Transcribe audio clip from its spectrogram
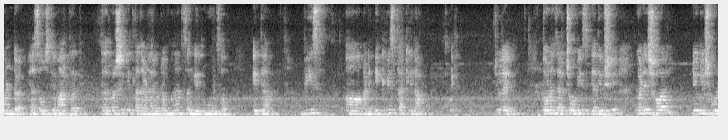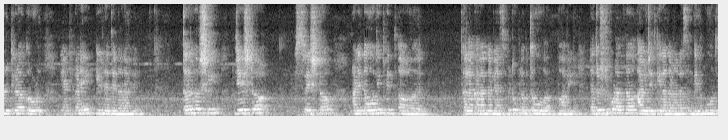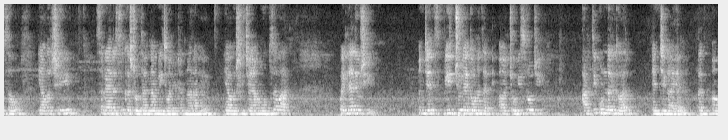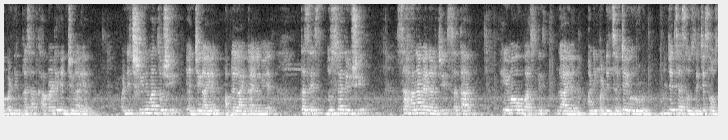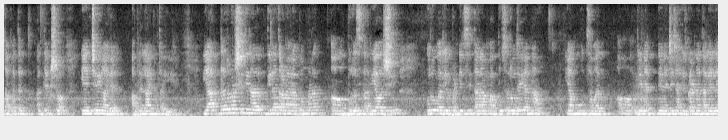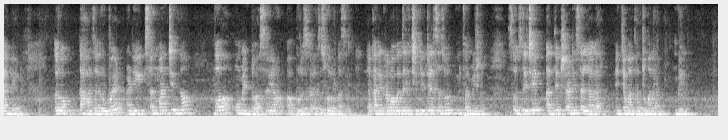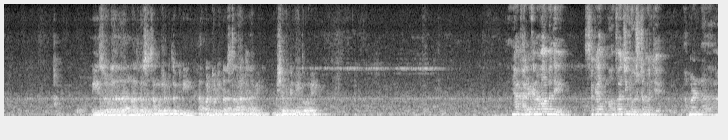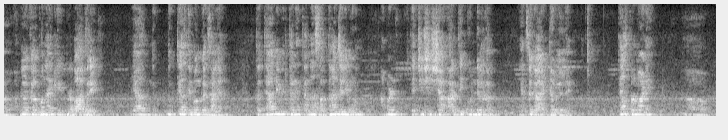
मंडळ या संस्थेमार्फत दरवर्षी घेतला जाणारा ब्रह्मनाथ संगीत महोत्सव येत्या वीस आणि एकवीस तारखेला जुलै दोन हजार चोवीस या दिवशी Ganesh hall new English school Tilak road या ठिकाणी घेण्यात येणार आहे. दरवर्षी ज्येष्ठ श्रेष्ठ आणि नवोदित विद कलाकारांना व्यासपीठ उपलब्ध व्हा व्हावे. या दृष्टिकोनातनं आयोजित केला जाणारा संगीत महोत्सव यावर्षी सगळ्या रसिक श्रोत्यांना मेजवानी ठरणार आहे. यावर्षीच्या या महोत्सवात पहिल्या दिवशी म्हणजेच वीस जुलै दोन हजार चोवीस रोजी आरती कुंडलकर यांचे गायन प्र पंडित प्रसाद खापर्डे यांचे गायन पंडित श्रीनिवास जोशी यांचे गायन आपल्याला ऐकायला मिळेल. तसेच दुसऱ्या दिवशी सहाना बॅनर्जी सतार हेमा उपासनी गायन आणि पंडित संजय गरुड म्हणजेच या संस्थेचे संस्थापक अध्यक्ष यांचेही गायन आपल्याला ऐकता येईल. या दरवर्षी दिला दिला जाणारा ब्रह्मनाथ पुरस्कार यावर्षी गुरुवर्य पंडित सीताराम बापू सरोदे यांना या महोत्सवात देण्यात देण्याचे जाहीर करण्यात आलेले आहे. रोख दहा हजार रुपये आणि सन्मानचिन्ह व मोमेंटो असं या पुरस्काराचं स्वरूप असेल. या कार्यक्रमाबद्दलची डिटेल्स अजून इन्फॉर्मेशन संस्थेचे अध्यक्ष आणि सल्लागार यांच्यामार्फत तुम्हाला मिळेल मी सुरुवातीला असं सांगू शकतो की आपण थोडी प्रस्तावना करावी. शेवटी मी बोलेन. या कार्यक्रमामध्ये सगळ्यात महत्त्वाची गोष्ट म्हणजे आपण आपल्याला कल्पना आहे की प्रभात्रे या नुक- नुकत्याच दिवंगत झाल्या. तर त्या निमित्ताने त्यांना श्रद्धांजली म्हणून आपण त्यांची शिष्या आरती कुंडलकर यांचं गायन ठेवलेलं आहे. त्याचप्रमाणे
